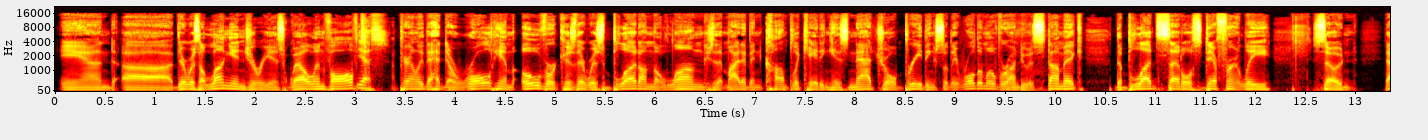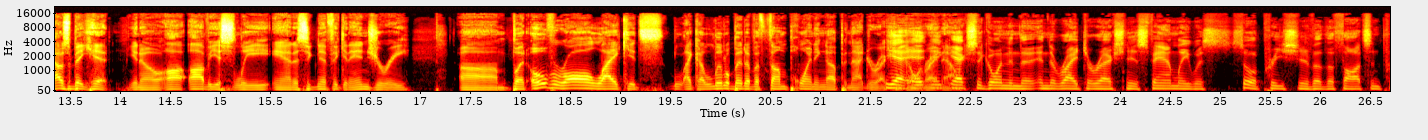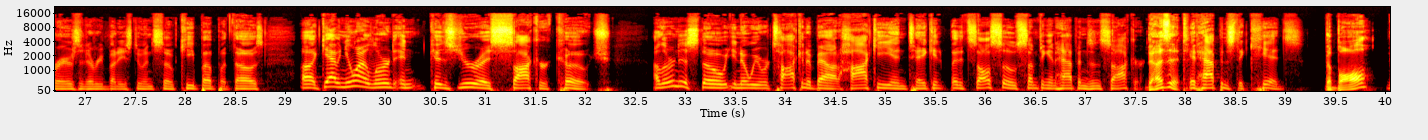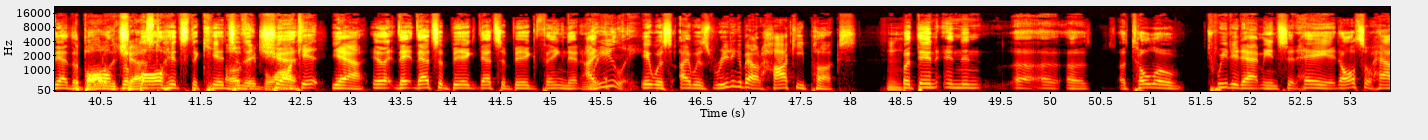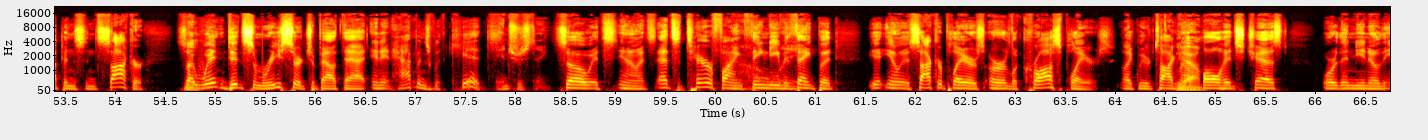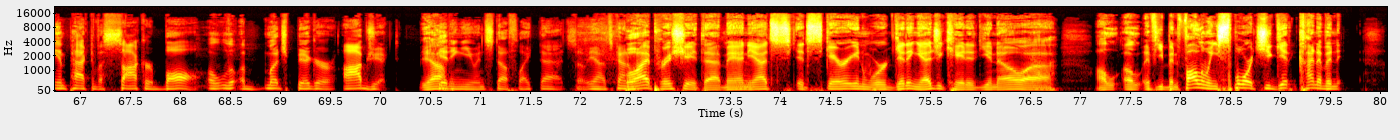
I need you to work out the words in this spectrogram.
And uh, there was a lung injury as well involved. Yes. Apparently, they had to roll him over because there was blood on the lungs that might have been complicating his natural breathing. So they rolled him over onto his stomach. The blood settles differently. So that was a big hit, you know, obviously, and a significant injury. Um, but overall, like it's like a little bit of a thumb pointing up in that direction yeah, going right it now. actually going in the in the right direction. His family was so appreciative of the thoughts and prayers that everybody's doing. So keep up with those. Uh, Gavin, you know what I learned, and because you're a soccer coach, I learned this though. You know, we were talking about hockey and taking, but it's also something that happens in soccer. Does it? It happens to kids. The ball? Yeah, the, The ball ball, to the chest? ball hits the kids Oh, in the they block chest. it? Yeah, it- they- that's a big that's a big thing that I Really? It was I was reading about hockey pucks, Hmm. but then and then uh, uh, uh, Tolo tweeted at me and said, "Hey, it also happens in soccer." So I Hmm. went and did some research about that, and it happens with kids. Interesting. So it's you know it's that's a terrifying thing to even think, but you know soccer players or lacrosse players, like we were talking Yeah. about, ball hits chest, or then you know the impact of a soccer ball, a, a much bigger object Yeah. hitting you and stuff like that. So yeah, it's kind Well, of Well, I appreciate that, man. Yeah, it's it's scary, and we're getting educated. You know, uh, I'll, I'll- if you've been following sports, you get kind of an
